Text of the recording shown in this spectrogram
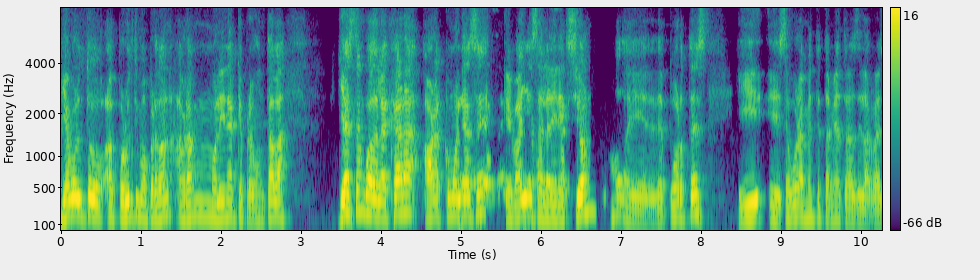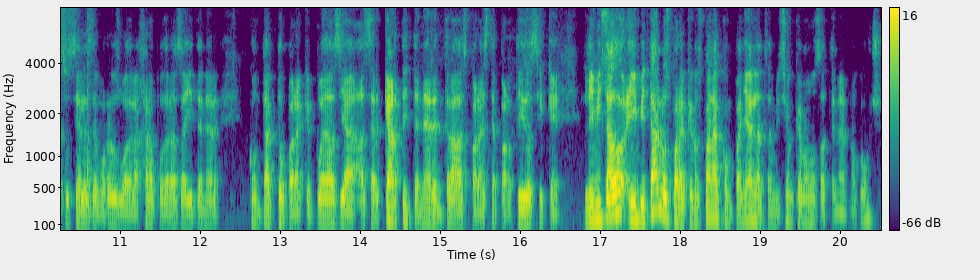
ya vuelto, ah, por último, perdón, Abraham Molina que preguntaba, ya está en Guadalajara, ahora cómo le hace que vayas a la dirección de, deportes y eh, seguramente también a través de las redes sociales de Borregos Guadalajara podrás ahí tener contacto para que puedas ya acercarte y tener entradas para este partido, así que limitado e invitarlos para que nos puedan acompañar en la transmisión que vamos a tener, ¿no, coach?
